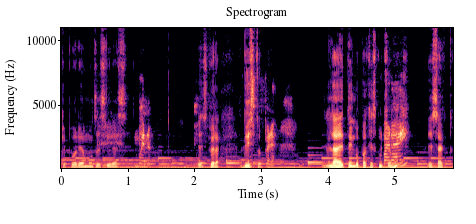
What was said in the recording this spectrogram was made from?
¿Qué podríamos decir así? Bueno, Espera, listo. espera. La detengo para que escuchemos. Exacto.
